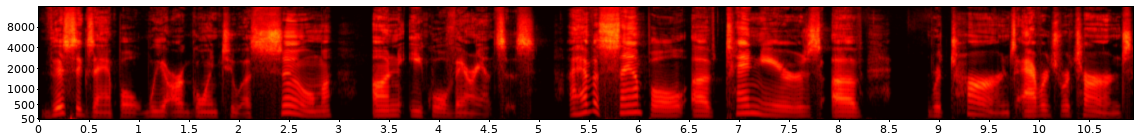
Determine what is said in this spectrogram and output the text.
this example, we are going to assume unequal variances. I have a sample of 10 years of returns, average returns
